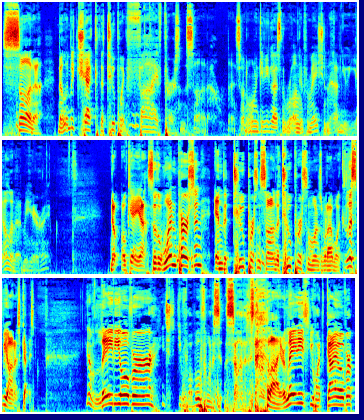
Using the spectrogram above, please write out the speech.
sauna. Now let me check the 2.5 person sauna. So I don't want to give you guys the wrong information and have you yelling at me here, right? No, okay, yeah. So the one person and the two person sauna, the two person one is what I want. Because let's be honest, guys you have a lady over. You just you both want to sit in the sauna. Let's not lie. Or ladies, you want guy over.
